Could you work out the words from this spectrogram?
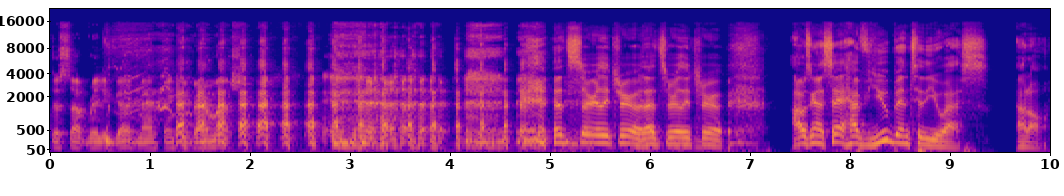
this up really good, man. Thank you very much. That's really true. That's really true. I was gonna say, have you been to the U.S. at all?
